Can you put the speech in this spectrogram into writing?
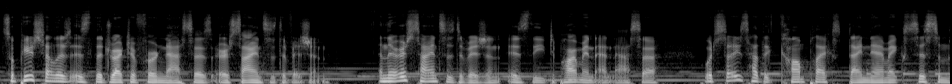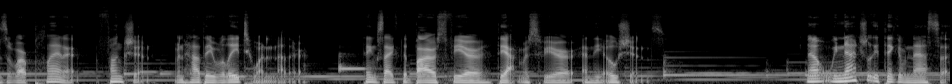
So, Piers Sellers is the director for NASA's Earth Sciences Division. And the Earth Sciences Division is the department at NASA which studies how the complex dynamic systems of our planet function and how they relate to one another. Things like the biosphere, the atmosphere, and the oceans. Now, we naturally think of NASA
